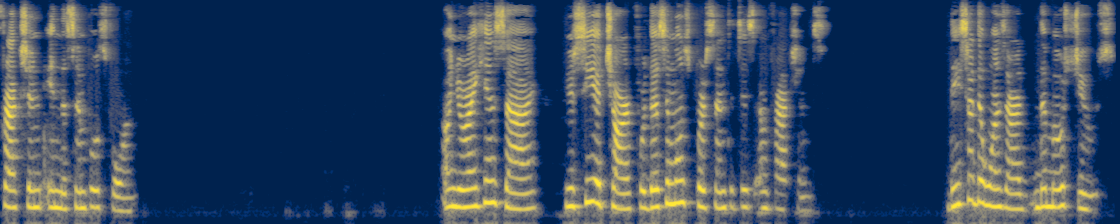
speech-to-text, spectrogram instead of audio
fraction in the simplest form. On your right hand side, you see a chart for decimals, percentages, and fractions. These are the ones that are the most used.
